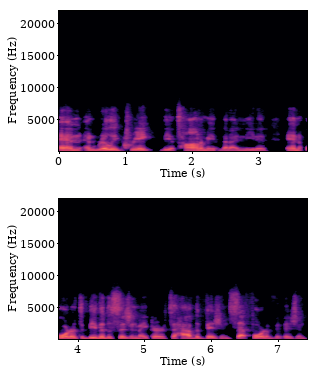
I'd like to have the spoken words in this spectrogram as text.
and and really create the autonomy that I needed in order to be the decision maker, to have the vision, set forward a vision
